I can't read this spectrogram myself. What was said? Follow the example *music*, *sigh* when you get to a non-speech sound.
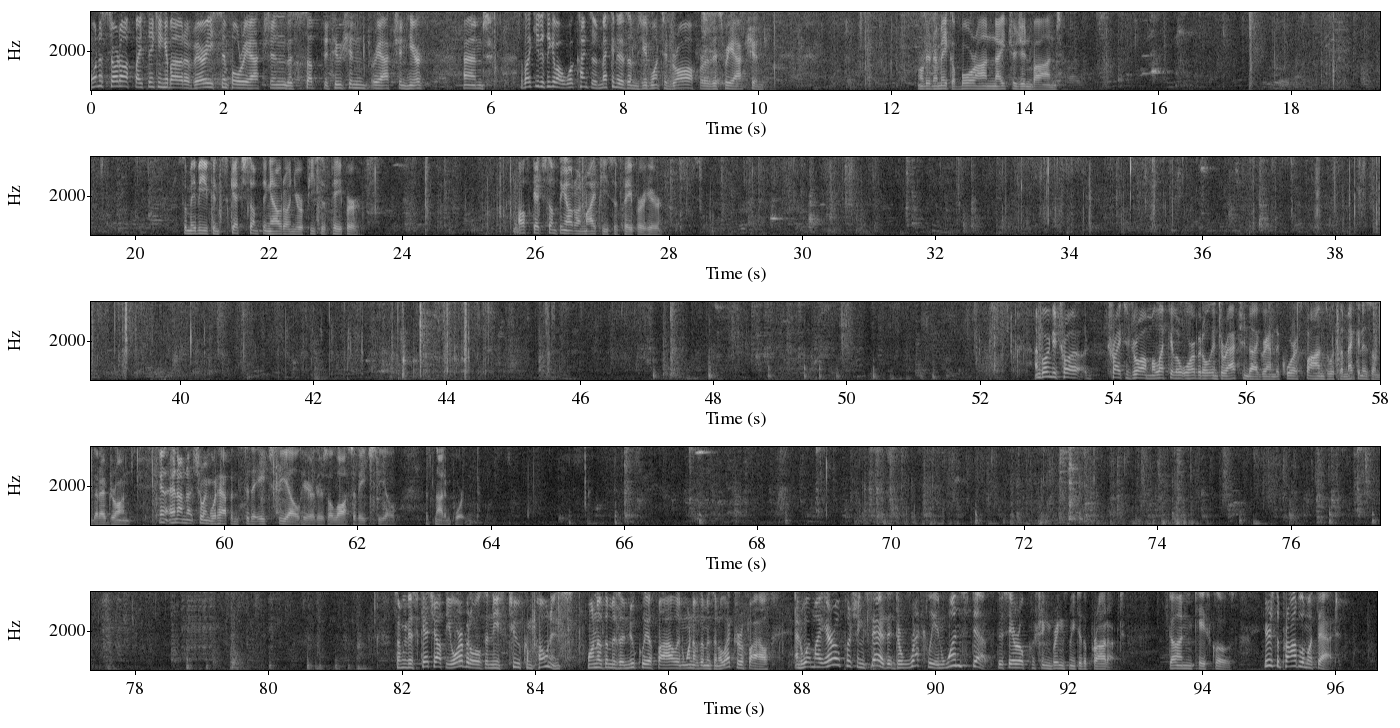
I want to start off by thinking about a very simple reaction, the substitution reaction here. And I'd like you to think about what kinds of mechanisms you'd want to draw for this reaction in order to make a boron-nitrogen bond. So maybe you can sketch something out on your piece of paper. I'll sketch something out on my piece of paper here. Going to try, try to draw a molecular orbital interaction diagram that corresponds with the mechanism that I've drawn. And, and, I'm not showing what happens to the HCl here. There's a loss of HCl. That's not important. So I'm going to sketch out the orbitals in these two components. One of them is a nucleophile and one of them is an electrophile. And what my arrow pushing says, it directly in one step, this arrow pushing brings me to the product. Done, case closed. Here's the problem with that.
